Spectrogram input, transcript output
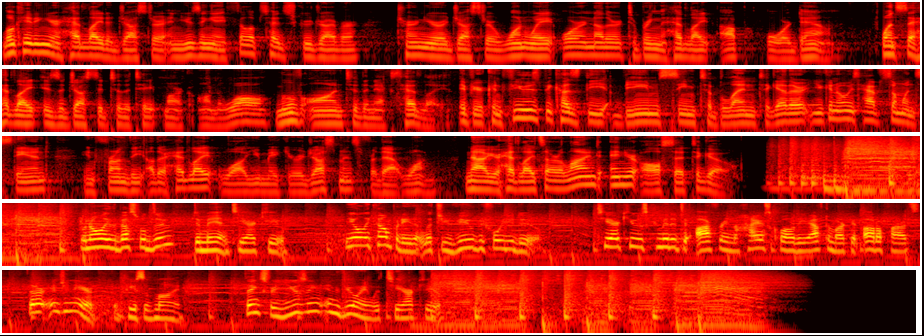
Locating your headlight adjuster and using a Phillips head screwdriver, turn your adjuster one way or another to bring the headlight up or down. Once the headlight is adjusted to the tape mark on the wall, move on to the next headlight. If you're confused because the beams seem to blend together, you can always have someone stand in front of the other headlight while you make your adjustments for that one. Now your headlights are aligned and you're all set to go. When only the best will do, demand TRQ. The only company that lets you view before you do. TRQ is committed to offering the highest quality aftermarket auto parts that are engineered for peace of mind. Thanks for using and viewing with TRQ.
